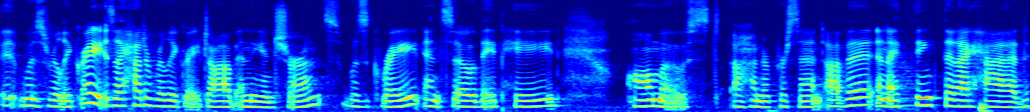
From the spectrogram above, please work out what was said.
it was really great is I had a really great job and the insurance was great. And so they paid almost 100% of it. And I think that I had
